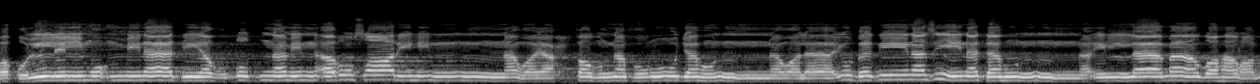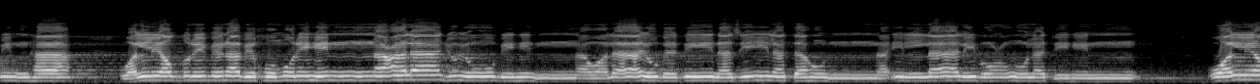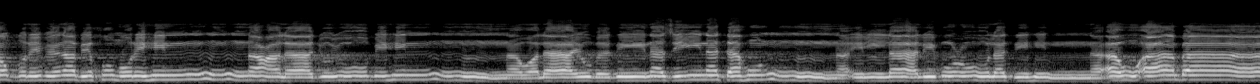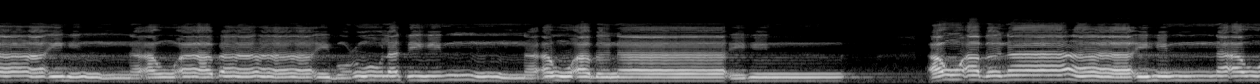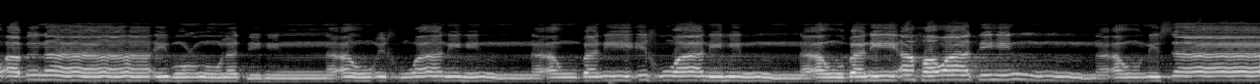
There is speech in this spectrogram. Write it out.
وقل للمؤمنات يغضضن من أبصارهن ويحفظن فروجهن ولا يبدين زينتهن إلا ما ظهر منها وليضربن بخمرهن على جيوبهن ولا يبدين زينتهن إلا لبعولتهن وليضربن بخمرهن على جيوبهن ولا يبدين زينتهن إلا لبعولتهن أو آبائهن أو آباء بعولتهن أو أبنائهن. أو أبنائهن أو أبناء بعولتهن أو إخوانهن أو بني إخوانهن أو بني أخواتهن أو نسائهن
